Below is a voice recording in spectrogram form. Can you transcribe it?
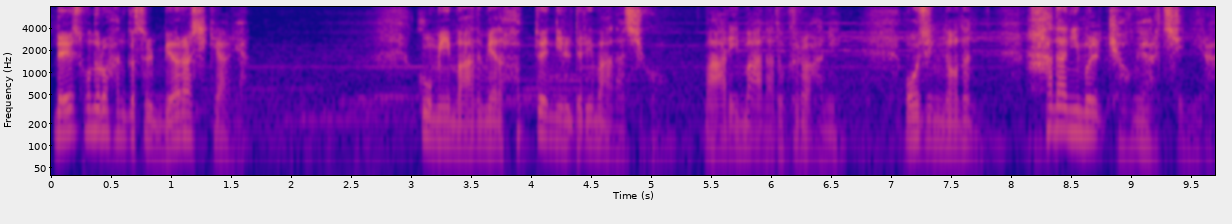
내 손으로 한 것을 멸하시게 하랴. 꿈이 많으면 헛된 일들이 많아지고 말이 많아도 그러하니 오직 너는 하나님을 경외할지니라.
